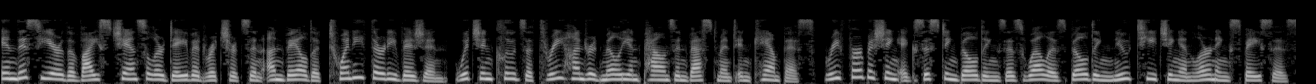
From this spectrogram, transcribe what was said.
In this year the Vice-Chancellor David Richardson unveiled a 2030 vision, which includes a £300 million investment in campus, refurbishing existing buildings as well as building new teaching and learning spaces.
